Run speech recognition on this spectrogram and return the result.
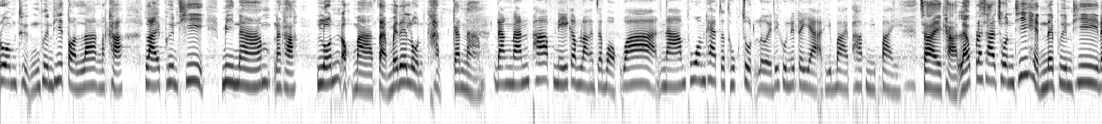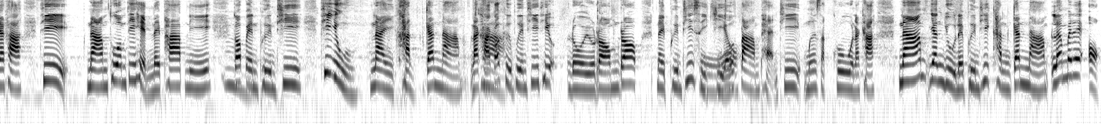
รวมถึงพื้นที่ตอนล่างนะคะ หลายพื้นที่มีน้ำนะคะ ล้นออกมาแต่ไม่ได้ล้นขัดกั้นน้ำดังนั้นภาพนี้กำลังจะบอกว่าน้ำท่วมแทบจะทุกจุดเลยที่คุณนิตยาอธิบายภาพนี้ไป ใช่ค่ะ แล้วประชาชนที่เห็นในพื้นที่นะคะที่ น้ำท่วมที่เห็นในภาพนี้ ก็เป็นพื้นที่ที่อยู่ในคันกั้นน้ำนะคะ ค่ะก็คือพื้นที่ที่โดยล้อมรอบในพื้นที่สีเขียวโอ้ตามแผนที่เมื่อสักครู่นะคะ น้ำยังอยู่ในพื้นที่คันกั้นน้ำและไม่ได้ออก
